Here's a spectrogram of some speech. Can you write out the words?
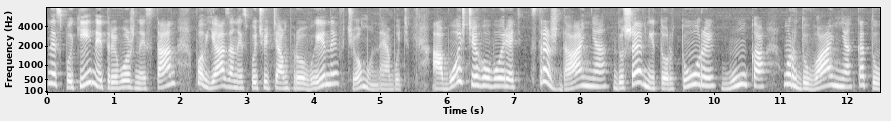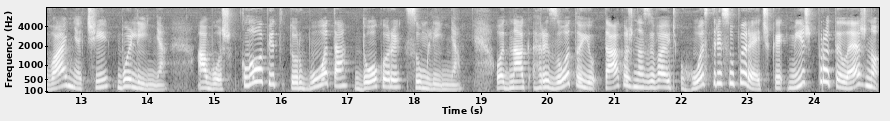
неспокійний тривожний стан, пов'язаний з почуттям провини в чому-небудь. Або ще говорять страждання, душевні тортури, мука, мордування, катування чи боління. Або ж клопіт, турбота, докори, сумління. Однак гризотою також називають гострі суперечки між протилежно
